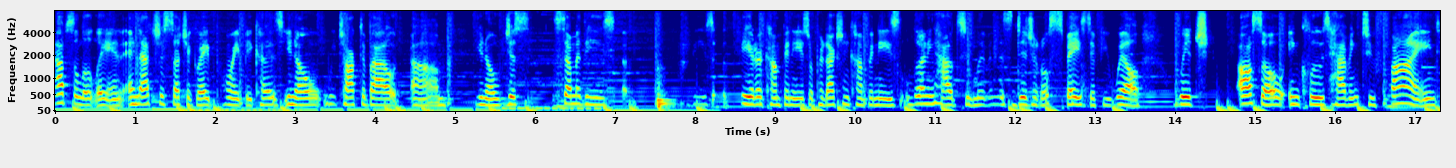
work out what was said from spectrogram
Absolutely. And, and that's just such a great point because, you know, we talked about, um, you know, just some of these these theater companies or production companies learning how to live in this digital space, if you will, which also includes having to find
